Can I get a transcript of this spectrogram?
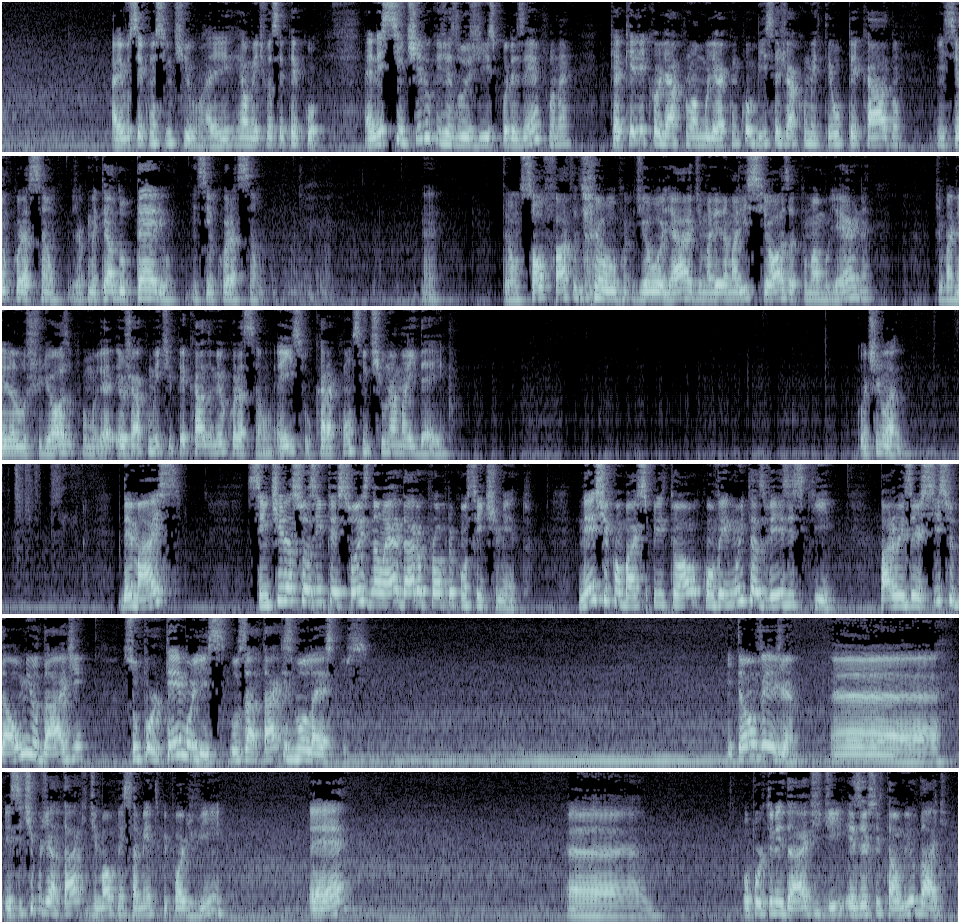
Aí você consentiu, aí realmente você pecou. É nesse sentido que Jesus diz, por exemplo, né? Que aquele que olhar para uma mulher com cobiça já cometeu o pecado em seu coração, já cometeu adultério em seu coração. Né? Então, só o fato de eu, de eu olhar de maneira maliciosa para uma mulher, né? de maneira luxuriosa para uma mulher, eu já cometi pecado no meu coração. É isso, o cara consentiu na má ideia. Continuando. Demais, sentir as suas impressões não é dar o próprio consentimento. Neste combate espiritual, convém muitas vezes que, para o exercício da humildade, suportemos-lhes os ataques molestos. Então veja, é, esse tipo de ataque de mau pensamento que pode vir é, é oportunidade de exercitar humildade.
